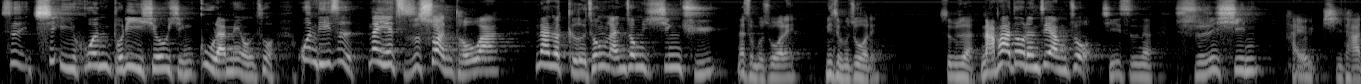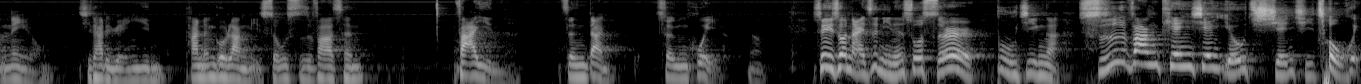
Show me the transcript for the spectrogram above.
是气昏不利修行，固然没有错。问题是，那也只是蒜头啊。那个葛葱南中新渠，那怎么说呢？你怎么做呢？是不是？哪怕都能这样做，其实呢，实心还有其他的内容、其他的原因，它能够让你熟食发生、发引呢，真淡、真慧啊。所以说，乃至你能说十二部经啊，十方天仙犹嫌其臭秽，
